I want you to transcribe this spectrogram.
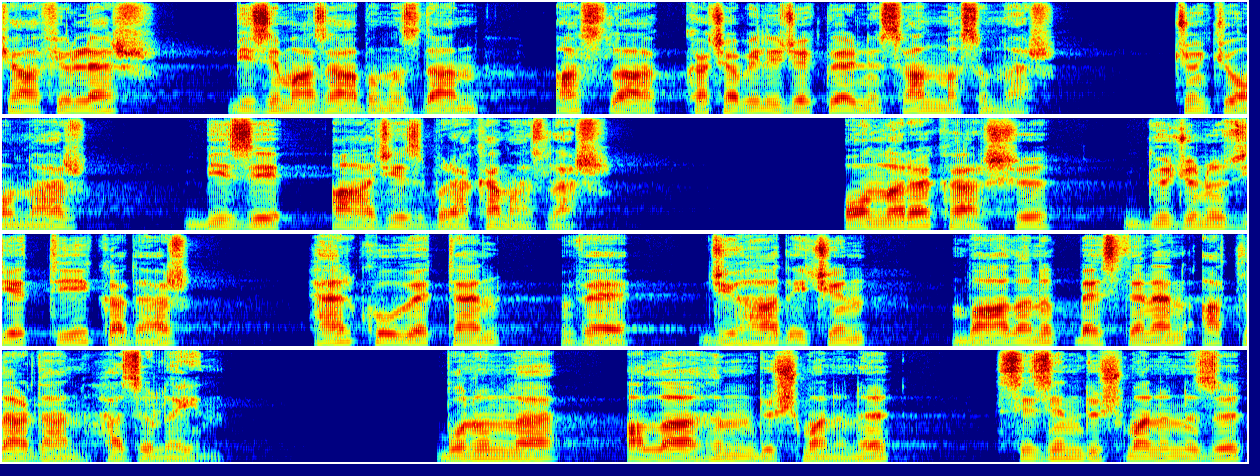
Kafirler bizim azabımızdan asla kaçabileceklerini sanmasınlar. Çünkü onlar bizi aciz bırakamazlar. Onlara karşı gücünüz yettiği kadar her kuvvetten ve cihad için bağlanıp beslenen atlardan hazırlayın. Bununla Allah'ın düşmanını, sizin düşmanınızı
